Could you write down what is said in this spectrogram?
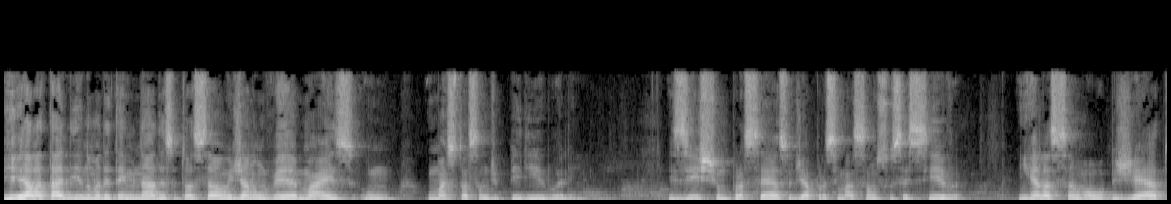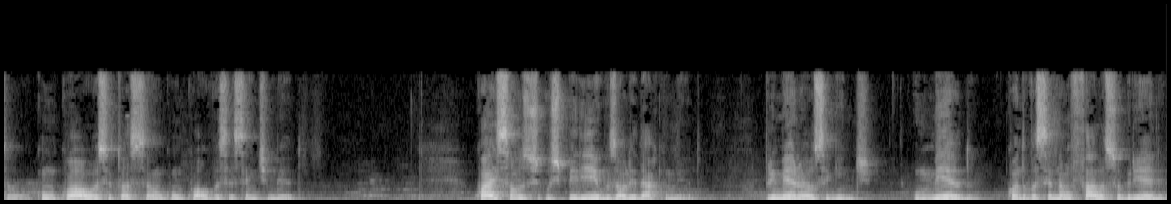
E ela está ali numa determinada situação e já não vê mais um, uma situação de perigo ali. Existe um processo de aproximação sucessiva em relação ao objeto com o qual ou situação com o qual você sente medo. Quais são os, os perigos ao lidar com medo? Primeiro é o seguinte: o medo, quando você não fala sobre ele,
